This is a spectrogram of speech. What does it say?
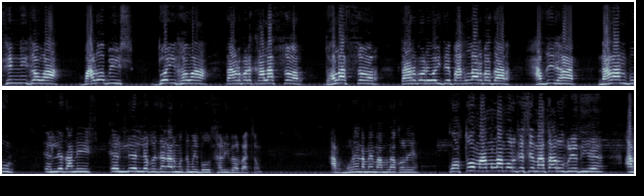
সিন্নি খাওয়া বারো বিষ দই খাওয়া তারপরে কালাশ্বর ধলাশ্বর তারপরে ওই যে পাগলার বাজার হাজিরহাট নারায়ণপুর। এলে জানিস এলে এলে জায়গার মধ্যে আমি বউ ছাড়িবার বাঁচম আর মোড়ে নামে মামলা করে। কত মামলা মোর গেছে মাথার উপরে দিয়ে। আর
